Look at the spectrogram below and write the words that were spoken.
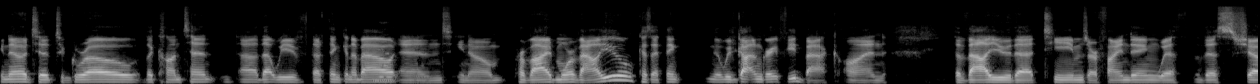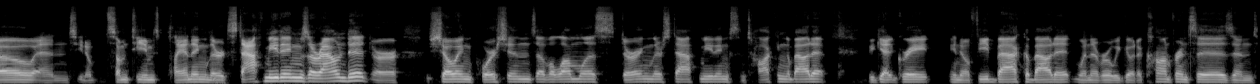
you know, to to grow the content uh, that we've they're thinking about, yeah. and you know, provide more value because I think you know we've gotten great feedback on the value that teams are finding with this show and you know some teams planning their staff meetings around it or showing portions of alumless during their staff meetings and talking about it. We get great you know feedback about it whenever we go to conferences and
